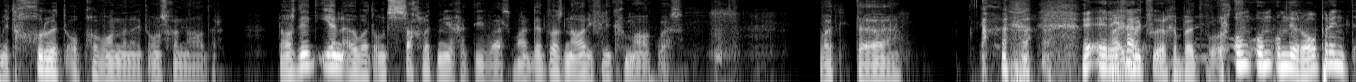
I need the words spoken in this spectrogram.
met groot opgewondenheid ons genader daar's net een ou wat ontsaglik negatief was maar dit was na die fliek gemaak was wat uh Hy moet voorgebid word. Om om om die rolprent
